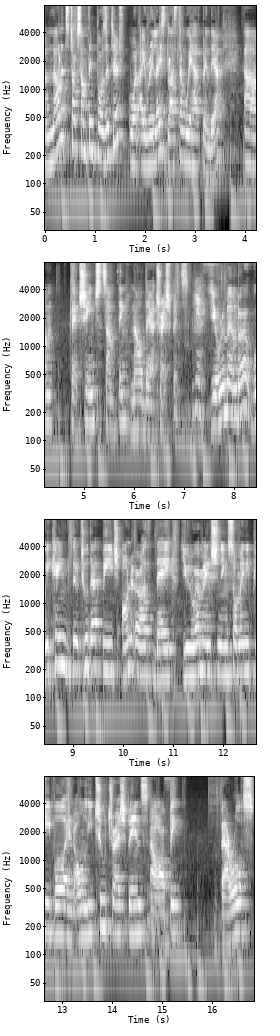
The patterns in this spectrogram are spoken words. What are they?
uh, now let's talk something positive. What I realized last time we have been there, um, they changed something. Now there are trash bins. Yes. You remember we came to that beach on Earth Day. You were mentioning so many people and only two trash bins uh, or big barrels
